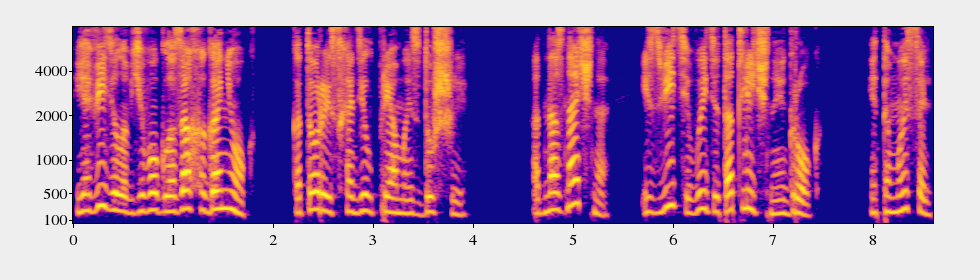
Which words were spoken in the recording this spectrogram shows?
я видела в его глазах огонек, который исходил прямо из души. Однозначно — из Вити выйдет отличный игрок. Эта мысль,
